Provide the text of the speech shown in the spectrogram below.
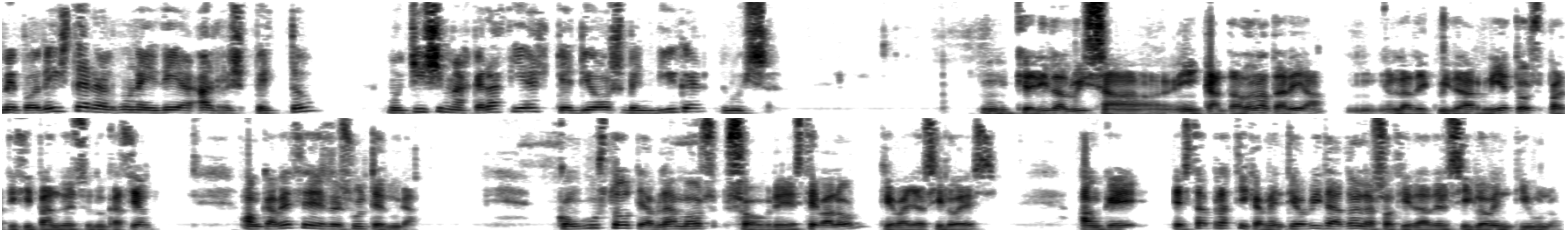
¿Me podéis dar alguna idea al respecto? Muchísimas gracias. Que Dios bendiga, Luisa. Querida Luisa, encantadora tarea, la de cuidar nietos participando en su educación, aunque a veces resulte dura. Con gusto te hablamos sobre este valor, que vaya si lo es, aunque está prácticamente olvidado en la sociedad del siglo XXI.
